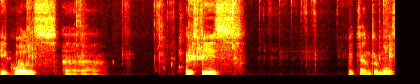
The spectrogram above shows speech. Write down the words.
equals uh, paste this. We can remove.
